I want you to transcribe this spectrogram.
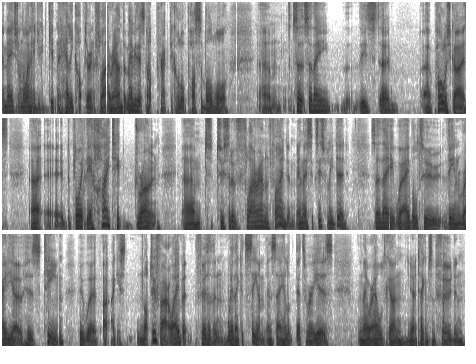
imagine on the one hand you could get in a helicopter and fly around, but maybe that's not practical or possible. Or um, so, so they these uh, uh, Polish guys uh, uh, deployed their high tech drone um, to, to sort of fly around and find him, and they successfully did. So they were able to then radio his team, who were, I guess, not too far away, but further than where they could see him, and say, "Hey, look, that's where he is." And they were able to go and you know take him some food and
